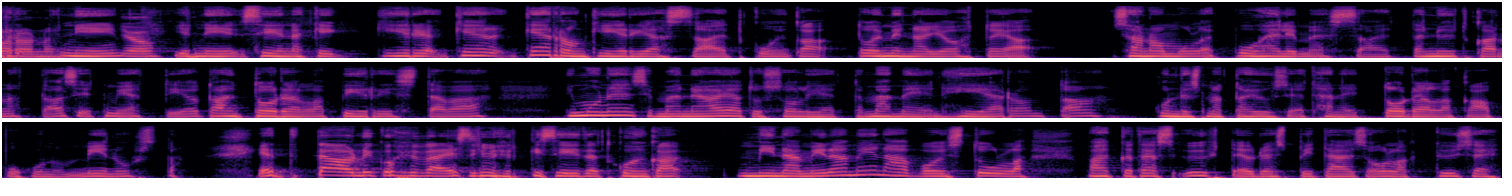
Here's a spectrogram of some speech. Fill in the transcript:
korona. Niin, Joo. ja niin siinäkin kirja, ker, kerron kirjassa, että kuinka toiminnanjohtaja sanoi mulle puhelimessa, että nyt kannattaa sit miettiä jotain todella piristävää. Niin mun ensimmäinen ajatus oli, että mä menen hierontaan, kunnes mä tajusin, että hän ei todellakaan puhunut minusta. Tämä on niinku hyvä esimerkki siitä, että kuinka minä, minä, minä voisi tulla, vaikka tässä yhteydessä pitäisi olla kyse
